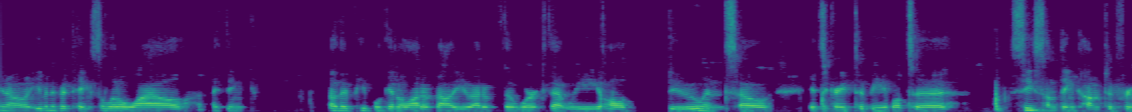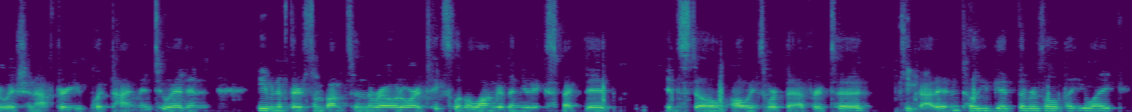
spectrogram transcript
you know, even if it takes a little while, I think other people get a lot of value out of the work that we all do. And so it's great to be able to see something come to fruition after you put time into it. And even if there's some bumps in the road or it takes a little longer than you expected, it's still always worth the effort to keep at it until you get the result that you like.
